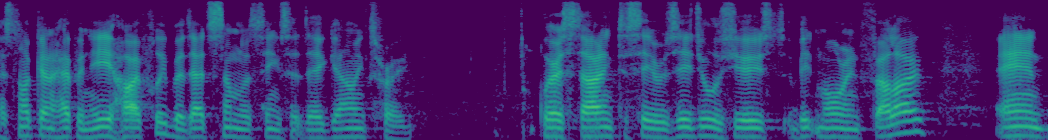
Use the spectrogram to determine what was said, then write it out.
it's not going to happen here, hopefully, but that's some of the things that they're going through. We're starting to see residuals used a bit more in fallow, and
